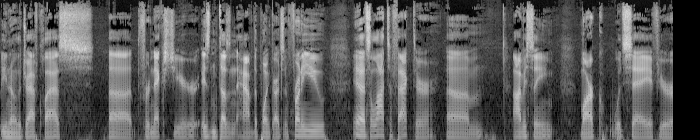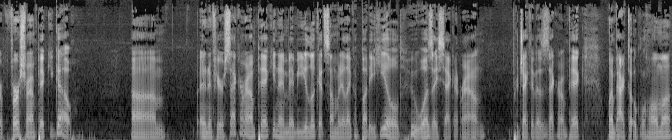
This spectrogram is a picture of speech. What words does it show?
you know the draft class uh, for next year isn't doesn't have the point guards in front of you. You know, it's a lot to factor. Um, obviously, Mark would say if you're a first round pick, you go. Um, and if you're a second round pick, you know maybe you look at somebody like a Buddy Hield, who was a second round projected as a second round pick, went back to Oklahoma.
